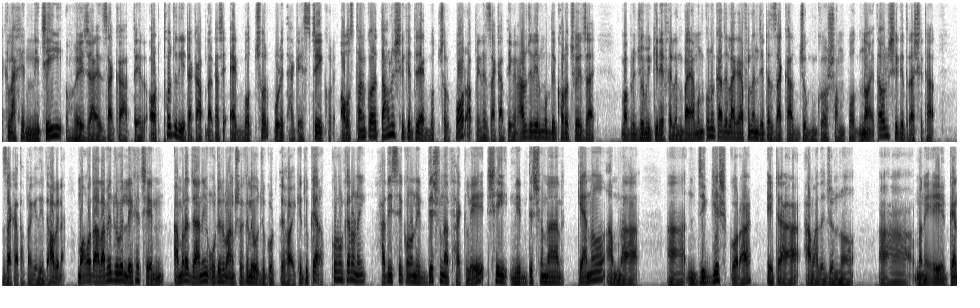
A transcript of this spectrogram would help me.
এক লাখের নিচেই হয়ে যায় জাকাতের অর্থ যদি এই টাকা আপনার কাছে এক বছর পড়ে থাকে স্টে করে। অবস্থান করে, তাহলে সেক্ষেত্রে এক বছর পর আপনি এটা জাকাত দিবেন। আর যদি এর মধ্যে খরচ হয়ে যায় বা আপনি জমি কিনে ফেলেন বা এমন কোনো কাজে লাগায় ফেলেন যেটা জাকাত যোগ্য সম্পদ নয়, তাহলে সেক্ষেত্রে সেটা জাকাত আপনাকে দিতে হবে না। মোহাম্মদ আলামিন রুবেল লিখেছেন, আমরা জানি ওটের মাংস খেলে অজু করতে হয়, কিন্তু কেন? কোনো কারণেই হাদিসে কোনো নির্দেশনা থাকলে সেই নির্দেশনার কেন আমরা জিজ্ঞেস করা এটা আমাদের জন্য মানে কেন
